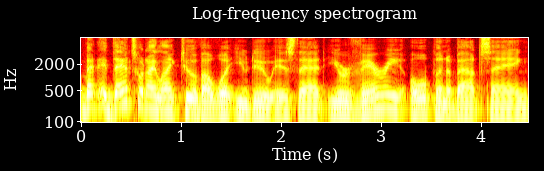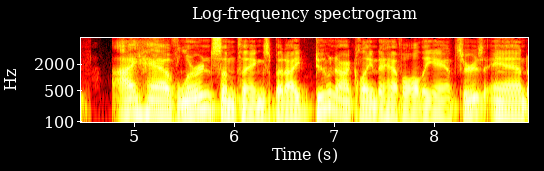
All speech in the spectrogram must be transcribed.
But that's what I like too about what you do is that you're very open about saying, I have learned some things, but I do not claim to have all the answers. And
